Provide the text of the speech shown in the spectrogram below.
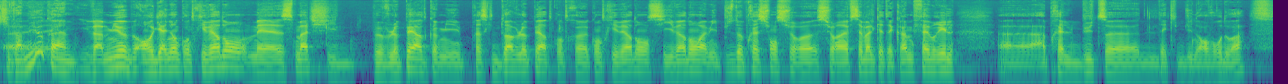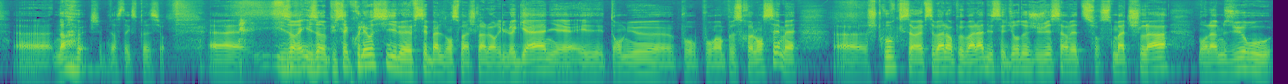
Qui va mieux quand même. Il va mieux en gagnant contre Yverdon, mais ce match, ils peuvent le perdre comme ils, presque ils doivent le perdre contre, contre Yverdon. Si Yverdon a mis plus de pression sur, euh, sur un FC Bâle qui était quand même fébrile euh, après le but euh, de l'équipe du Nord-Vaudois, euh, non, j'aime bien cette expression, euh, ils, auraient, ils auraient pu s'écrouler aussi le FC Bâle dans ce match-là. Alors ils le gagnent et, tant mieux pour, pour un peu se relancer, mais euh, je trouve que c'est un FC Bâle un peu malade et c'est dur de juger Servette sur ce match-là dans la mesure où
